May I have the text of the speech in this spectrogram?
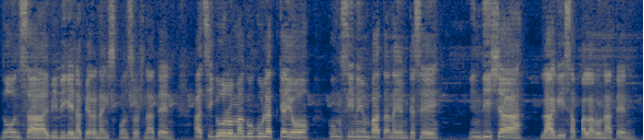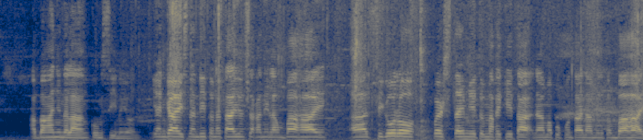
doon sa ibibigay na pera ng sponsors natin. At siguro magugulat kayo kung sino yung bata na yun kasi hindi siya lagi sa palaro natin. Abangan nyo na lang kung sino yon. Yan guys, nandito na tayo sa kanilang bahay. At siguro first time nyo ito makikita na mapupunta namin itong bahay.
